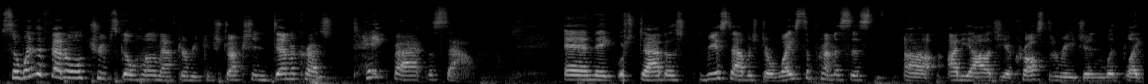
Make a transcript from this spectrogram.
So, when the federal troops go home after Reconstruction, Democrats take back the South and they established, reestablished their white supremacist uh, ideology across the region with like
